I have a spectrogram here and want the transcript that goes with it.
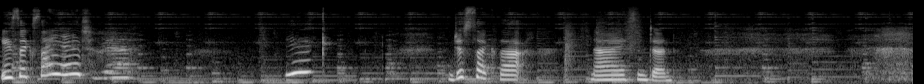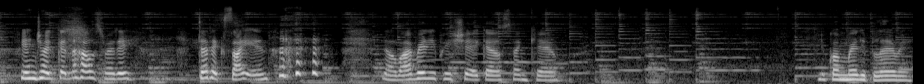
He's excited. Yeah. Yuck. And just like that, nice and done. Have you enjoyed getting the house ready? Dead exciting. no, but I really appreciate it, girls. Thank you. You've gone really blurry.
